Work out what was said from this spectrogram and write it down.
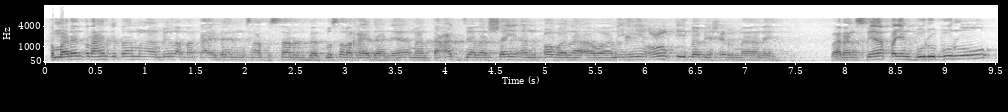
Kemarin terakhir kita mengambil apa kaidah yang sangat besar dan bagus apa kaidahnya? Man ta'ajjala syai'an qabla awanihi 'uqiba bihirmanih. Barang siapa yang buru-buru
